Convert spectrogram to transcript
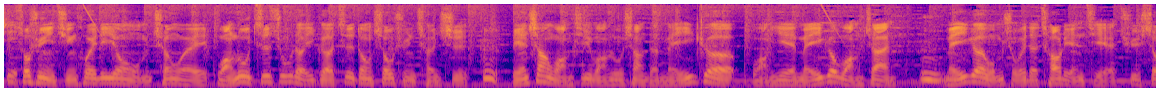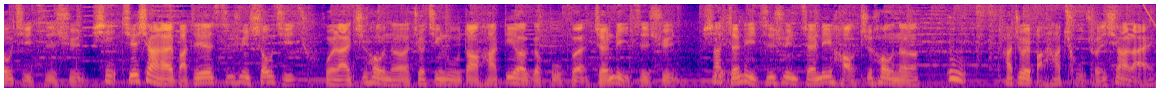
是搜寻引擎会利用我们称为网络蜘蛛的一个自动搜寻程式，嗯，连上网际网络上的每一个网页、每一个网站，嗯每一个我们所谓的超连接去收集资讯。是接下来把这些资讯收集回来之后呢，就进入到它第二个部分整理资讯。那整理资讯整理好之后呢，嗯，它就会把它储存下来。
